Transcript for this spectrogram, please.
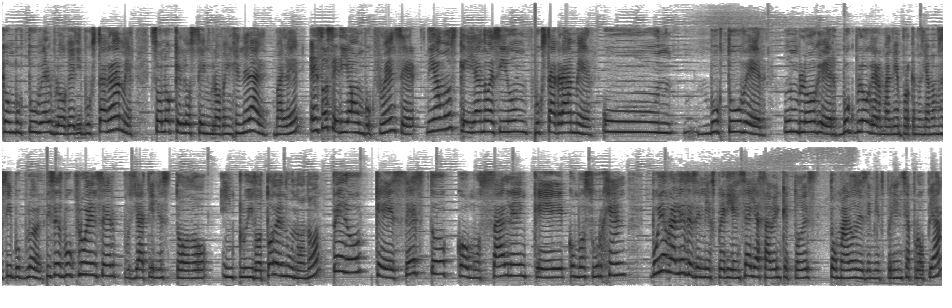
que un booktuber, blogger y bookstagrammer, solo que los engloba en general, ¿vale? Eso sería un bookfluencer. Digamos que ya no es un bookstagrammer, un booktuber, un blogger, bookblogger más bien porque nos llamamos así, bookblogger. Dices bookfluencer, pues ya tienes todo incluido, todo en uno, ¿no? Pero, ¿qué es esto? ¿Cómo salen? ¿Qué, ¿Cómo surgen? Voy a hablarles desde mi experiencia, ya saben que todo es tomado desde mi experiencia propia.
